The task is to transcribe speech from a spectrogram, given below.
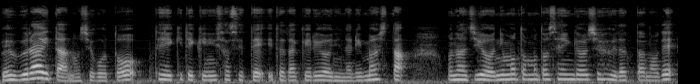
ウェブライターの仕事を定期的にさせていただけるようになりました。同じようにもともと専業主婦だったので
